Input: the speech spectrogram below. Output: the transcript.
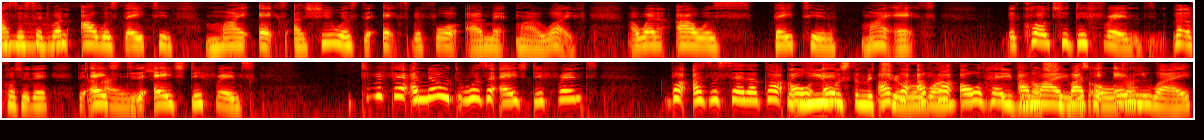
As I Mm. said, when I was dating my ex, and she was the ex before I met my wife, and when I was dating my ex, the culture different. Not the culture. The the, The age, age. The age difference. To be fair, I know it was an age difference. But as I said, I got But old you head- was the I've got, mature I've one, got old head even on my she was body older. anyway.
